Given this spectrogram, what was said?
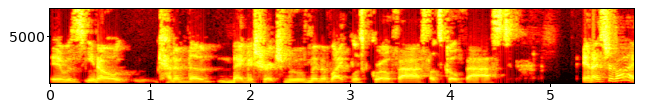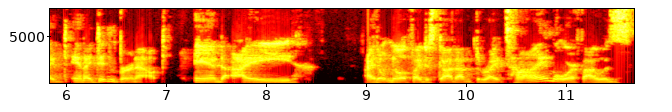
It was you know kind of the megachurch movement of like let's grow fast, let's go fast. And I survived and I didn't burn out. And I I don't know if I just got out at the right time or if I was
